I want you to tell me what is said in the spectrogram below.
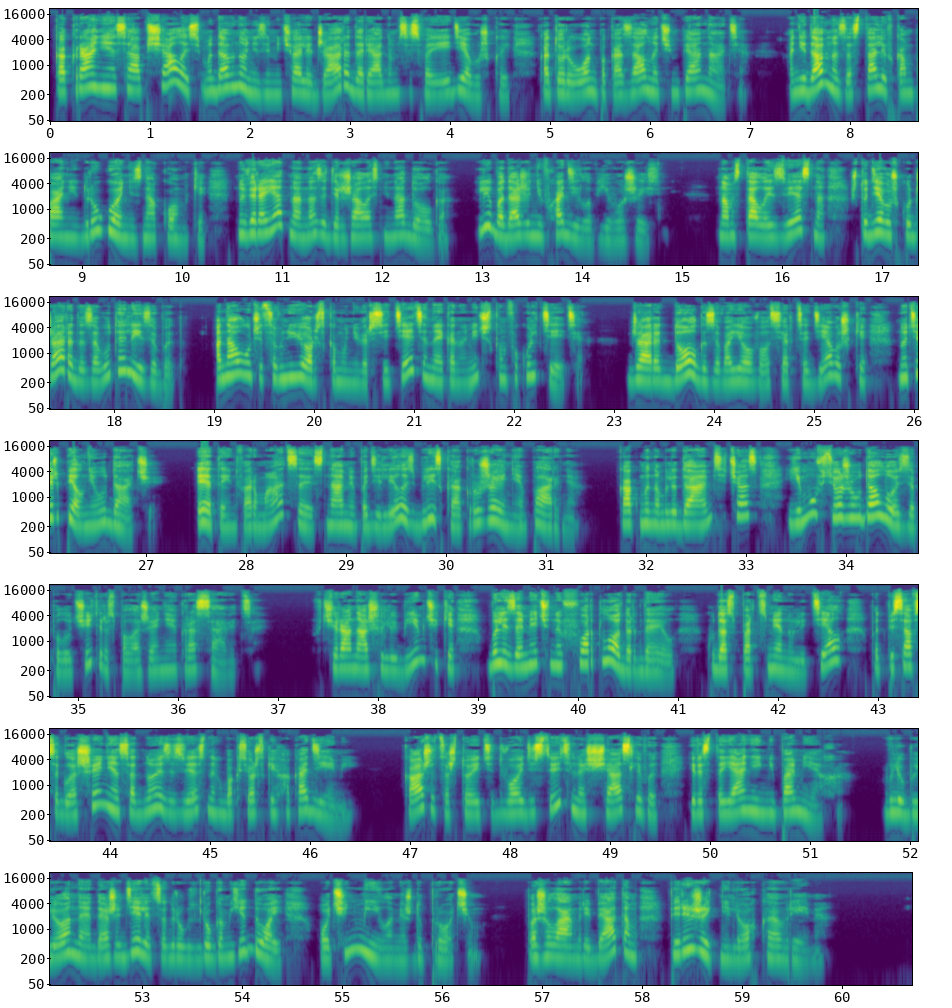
Как ранее сообщалось, мы давно не замечали Джареда рядом со своей девушкой, которую он показал на чемпионате. А недавно застали в компании другой незнакомки, но, вероятно, она задержалась ненадолго, либо даже не входила в его жизнь. Нам стало известно, что девушку Джареда зовут Элизабет. Она учится в Нью-Йоркском университете на экономическом факультете. Джаред долго завоевывал сердце девушки, но терпел неудачи. Этой информацией с нами поделилось близкое окружение парня. Как мы наблюдаем сейчас, ему все же удалось заполучить расположение красавицы. Вчера наши любимчики были замечены в Форт Лодердейл, куда спортсмен улетел, подписав соглашение с одной из известных боксерских академий. Кажется, что эти двое действительно счастливы и расстояние не помеха. Влюбленные даже делятся друг с другом едой, очень мило, между прочим. Пожелаем ребятам пережить нелегкое время.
